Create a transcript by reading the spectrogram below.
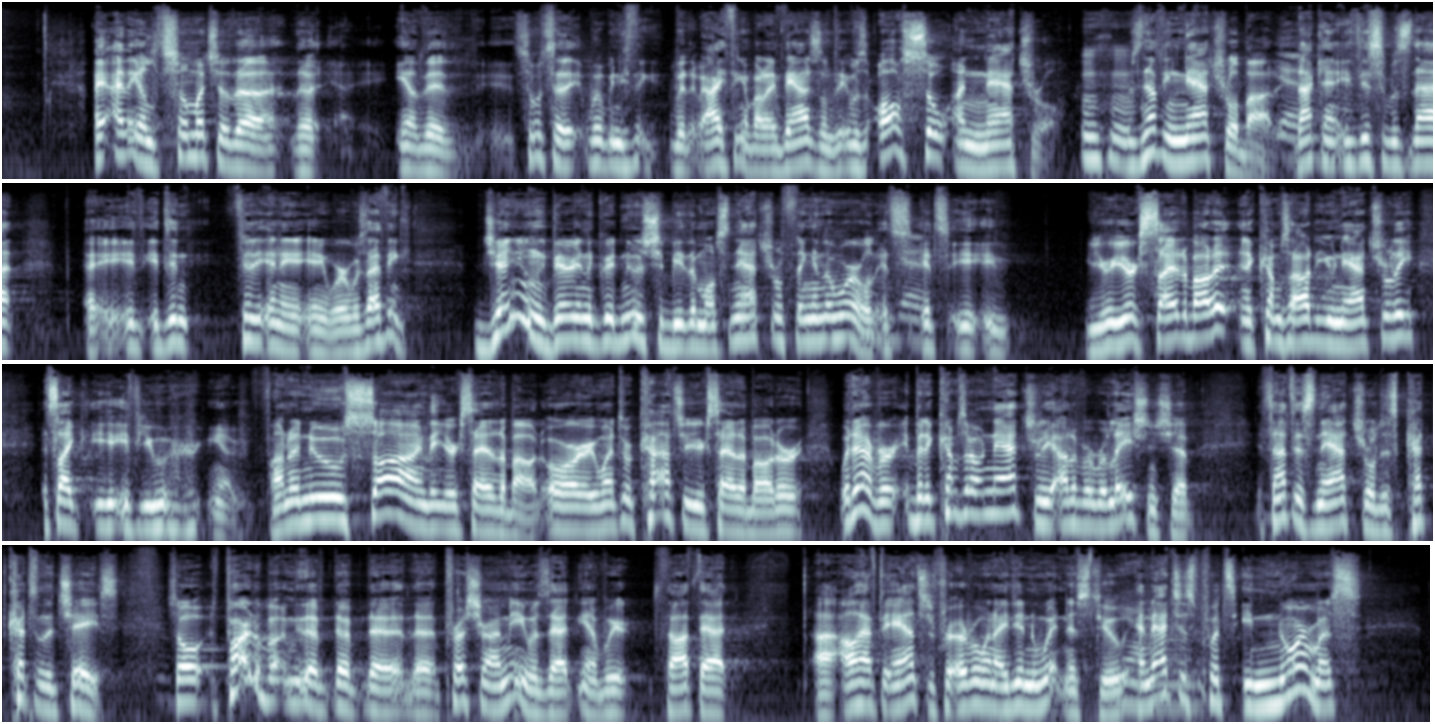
I, I think so much of the, the you know, the so much of the, when you think, when I think about evangelism, it was all so unnatural. Mm-hmm. There was nothing natural about it. Yeah. Not gonna- it just was not. It, it didn't fit in any, anywhere. Was I think genuinely bearing the good news should be the most natural thing in the world. It's Yeah. it's it, it- you're you're excited about it and it comes out of you naturally. It's like if you you know found a new song that you're excited about, or you went to a concert you're excited about, or whatever. But it comes out naturally out of a relationship. It's not this natural, just cut cut to the chase. So part of the, the, the, the pressure on me was that you know we thought that uh, I'll have to answer for everyone I didn't witness to, and that just puts enormous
